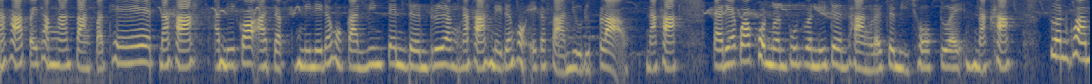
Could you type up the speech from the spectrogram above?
นะคะ ไปทำงานต่างประเทศนะคะ อันนี้ก็อาจจะมีในเรื่องของการวิ่งเต้นเดินเรื่องนะคะ ในเรื่องของเอกสารอยู่หรือเปล่านะคะ แต่เรียกว่าคนวันพุธวันนี้เดินทางแล้วจะมีโชคด้วยนะคะ ส่วนความ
